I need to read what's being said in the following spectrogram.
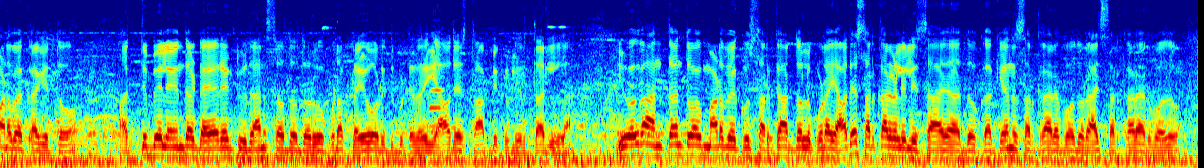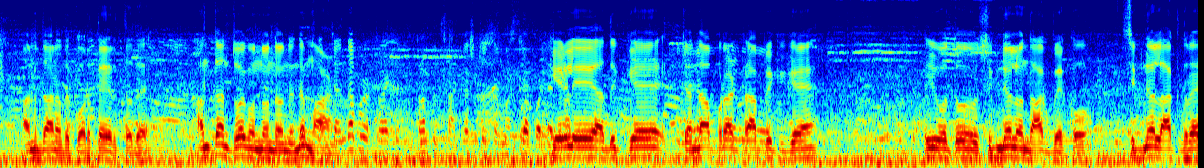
ಮಾಡಬೇಕಾಗಿತ್ತು. ಹತ್ತಿ ಬೆಲೆಯಿಂದ ಡೈರೆಕ್ಟ್ ವಿಧಾನಸೌಧದವರೆಗೂ ಕೂಡ ಫ್ಲೈಓವರ್ ಇದ್ದುಬಿಟ್ಟಿದ್ರೆ ಯಾವುದೇ ಸ್ಥಾಪಿಕಗಳು ಇರ್ತಾ ಇರಲಿಲ್ಲ. ಇವಾಗ ಹಂತ ಹಂತವಾಗಿ ಮಾಡಬೇಕು. ಸರ್ಕಾರದಲ್ಲೂ ಕೂಡ ಯಾವುದೇ ಸರ್ಕಾರಗಳಿರಲಿ ಸಹ ಅದು ಕೇಂದ್ರ ಸರ್ಕಾರ ಇರ್ಬೋದು ರಾಜ್ಯ ಸರ್ಕಾರ ಇರ್ಬೋದು ಅನುದಾನದ ಕೊರತೆ ಇರ್ತದೆ. ಹಂತ ಹಂತವಾಗಿ ಒಂದೊಂದೊಂದಿಂದ ಮಾಡಿ ಕೇಳಿ ಅದಕ್ಕೆ ಚಂದಾಪುರ ಟ್ರಾಫಿಕ್ಗೆ ಇವತ್ತು ಸಿಗ್ನಲ್ ಒಂದು ಆಗಬೇಕು ಸಿಗ್ನಲ್ ಹಾಕಿದ್ರೆ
